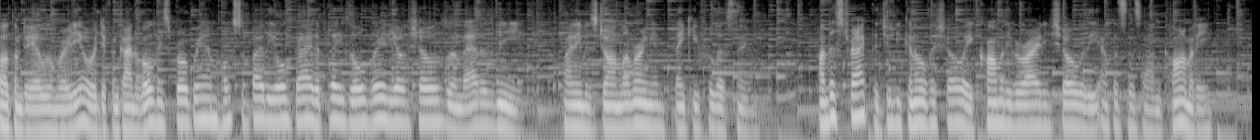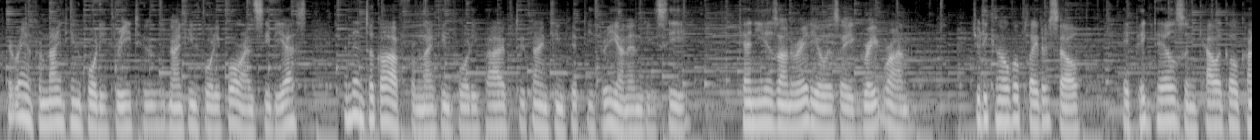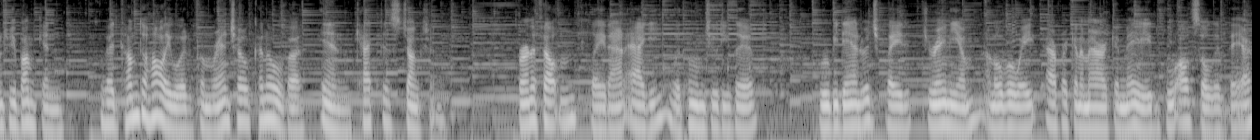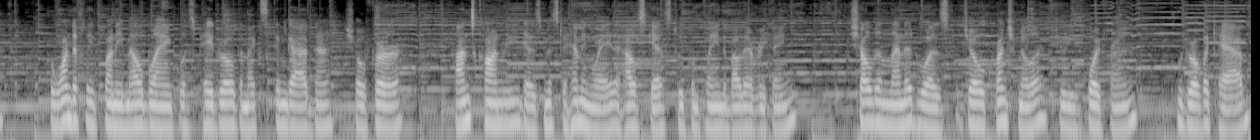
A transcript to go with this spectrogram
Welcome to Heirloom Radio, a different kind of oldies program hosted by the old guy that plays old radio shows, and that is me. My name is John Lovering, and thank you for listening. On this track, The Judy Canova Show, a comedy variety show with the emphasis on comedy, it ran from 1943 to 1944 on CBS and then took off from 1945 to 1953 on NBC. Ten years on radio is a great run. Judy Canova played herself, a pigtails and calico country bumpkin who had come to Hollywood from Rancho Canova in Cactus Junction. Verna Felton played Aunt Aggie, with whom Judy lived. Ruby Dandridge played Geranium, an overweight African American maid who also lived there. The wonderfully funny Mel Blanc was Pedro, the Mexican gardener, chauffeur. Hans Conried as Mr. Hemingway, the house guest who complained about everything. Sheldon Leonard was Joe Crunchmiller, Judy's boyfriend, who drove a cab.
